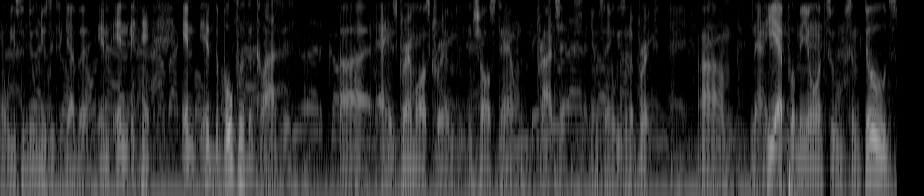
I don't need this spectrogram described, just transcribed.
And we used to do music together. And in in, the booth was the closet uh, at his grandma's crib in Charlestown Projects. You know what I'm saying? We was in the bricks. Um, now he had put me on to some dudes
